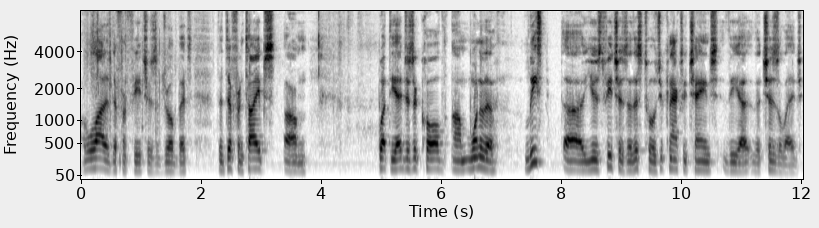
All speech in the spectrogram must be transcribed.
a lot of different features of drill bits the different types, um, what the edges are called. Um, one of the least uh, used features of this tool is you can actually change the uh, the chisel edge.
